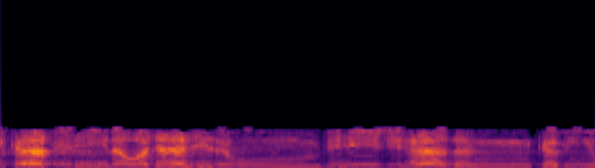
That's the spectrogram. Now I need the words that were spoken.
الكافرين وجاهدهم به جهادا كبيرا.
